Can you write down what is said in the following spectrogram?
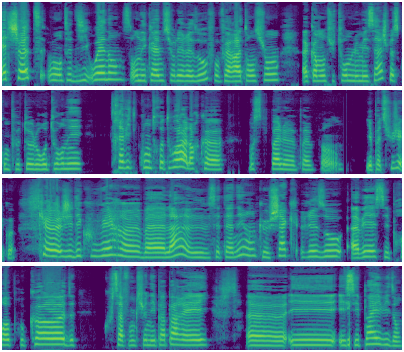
headshot où on te dit, ouais, non, on est quand même sur les réseaux, faut faire attention à comment tu tournes le message parce qu'on peut te le retourner très vite contre toi alors que moi, c'est pas le. il n'y a pas de sujet quoi. Que j'ai découvert bah, là cette année hein, que chaque réseau avait ses propres codes, ça fonctionnait pas pareil. Euh, et, et c'est pas évident.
